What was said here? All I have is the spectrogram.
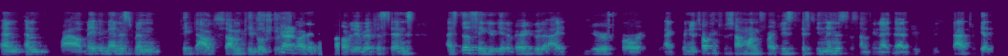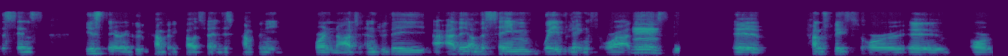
and and while maybe management picked out some people to like, oh, they can probably represent, I still think you get a very good idea for like when you're talking to someone for at least 15 minutes or something like that, you, you start to get the sense: is there a good company culture in this company? or not and do they are they on the same wavelength or are there mm. uh, conflicts or uh, or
